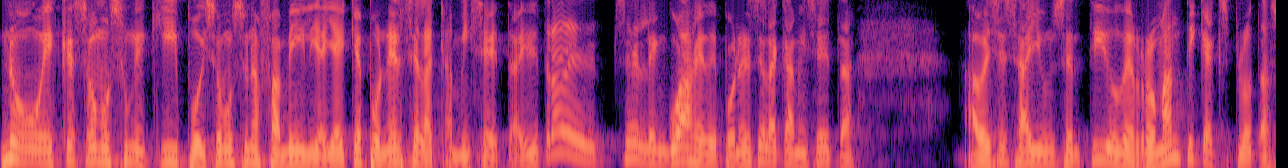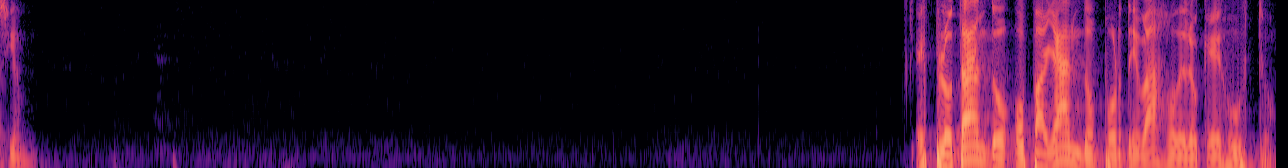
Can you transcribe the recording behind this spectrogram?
No, es que somos un equipo y somos una familia y hay que ponerse la camiseta. Y detrás de ese lenguaje de ponerse la camiseta, a veces hay un sentido de romántica explotación. Explotando o pagando por debajo de lo que es justo.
